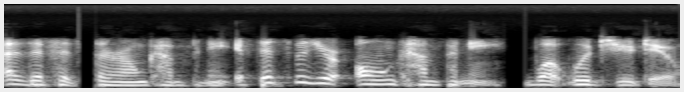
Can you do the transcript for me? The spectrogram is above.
as if it's their own company. If this was your own company, what would you do?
